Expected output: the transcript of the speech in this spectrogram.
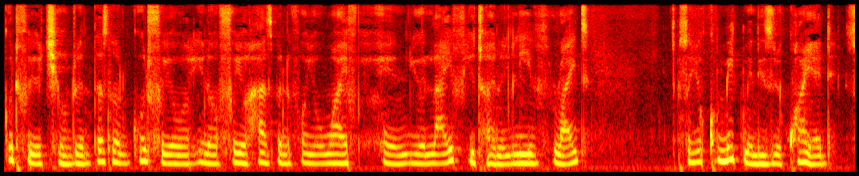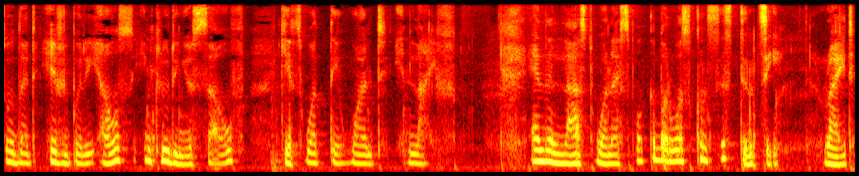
good for your children that's not good for your you know for your husband for your wife and your life you're trying to live right. So your commitment is required so that everybody else including yourself gets what they want in life. And the last one i spoke about was consistency right?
